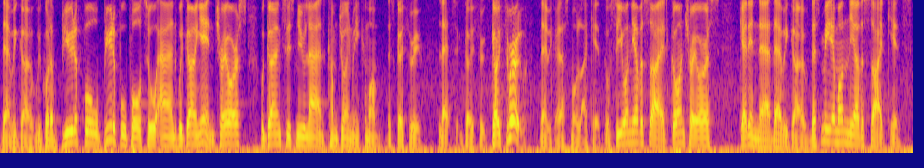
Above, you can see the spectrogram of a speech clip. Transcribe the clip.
There we go. We've got a beautiful, beautiful portal, and we're going in. Trayaurus, we're going to this new land. Come join me. Come on. Let's go through. Let's go through. Go through! There we go. That's more like it. We'll see you on the other side. Go on, Trayaurus. Get in there. There we go. Let's meet him on the other side, kids.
